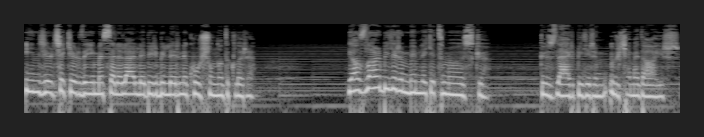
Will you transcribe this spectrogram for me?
incir çekirdeği meselelerle birbirlerini kurşunladıkları. Yazlar bilirim memleketime özgü. Güzler bilirim ülkeme dair.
